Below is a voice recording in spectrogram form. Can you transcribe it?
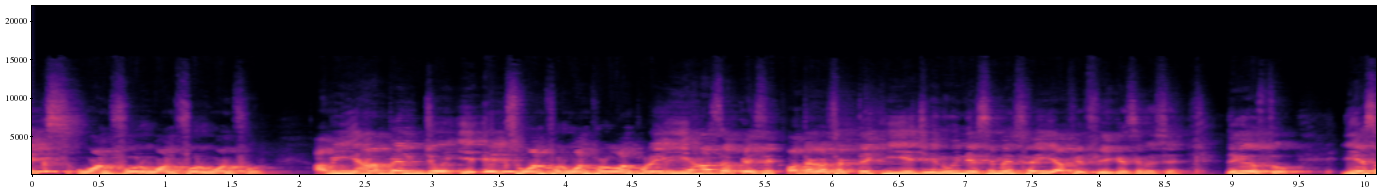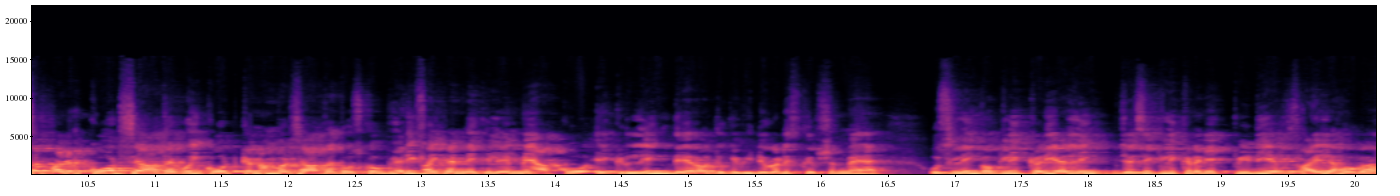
X one four one four one four अभी यहाँ पे जो X one four one four one four है, यहाँ से आप कैसे पता कर सकते हैं कि ये जेनुइन एसएमएस है या फिर फेक एसएमएस है? देखिए दोस्तों, ये सब अगर कोड से आता है, कोई कोड के नंबर से आता है तो उसको वेरीफाई करने के लिए मैं आपको एक लिंक दे रहा हूँ, जो कि वीडियो का डिस्क्रिप्शन में है। उस लिंक को क्लिक करिए लिंक जैसे क्लिक करेंगे, एक पीडीएफ फ़ाइल होगा,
